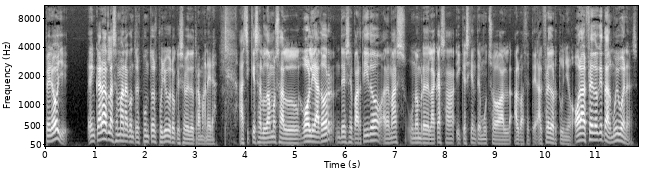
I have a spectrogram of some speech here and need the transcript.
Pero oye, encarar la semana con tres puntos, pues yo creo que se ve de otra manera. Así que saludamos al goleador de ese partido, además un hombre de la casa y que siente mucho al Albacete, Alfredo Ortuño. Hola Alfredo, ¿qué tal? Muy buenas.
